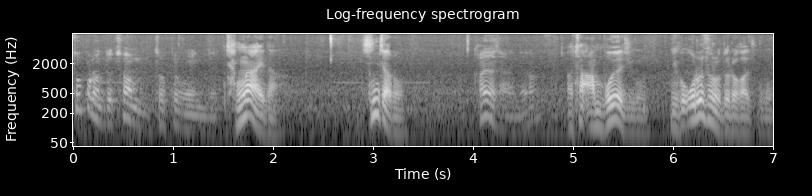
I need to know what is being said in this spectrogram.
촛불은 또 처음 접해보이는데. 장난 아니다. 진짜로. 가위가 잘안 되나? 아, 잘 안 보여 지금. 이거 오른손으로 들어가지고.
